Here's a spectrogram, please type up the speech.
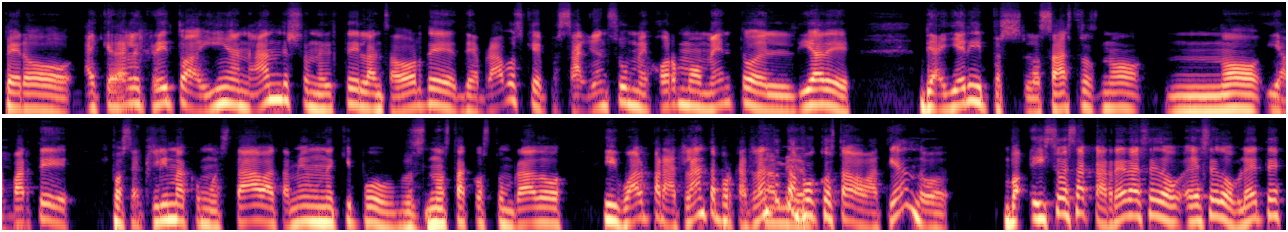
pero hay que darle crédito a Ian Anderson, este lanzador de, de Bravos que pues, salió en su mejor momento el día de, de ayer y pues los Astros no, no, y aparte pues el clima como estaba, también un equipo pues, no está acostumbrado igual para Atlanta, porque Atlanta También. tampoco estaba bateando. Hizo esa carrera, ese, do- ese doblete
